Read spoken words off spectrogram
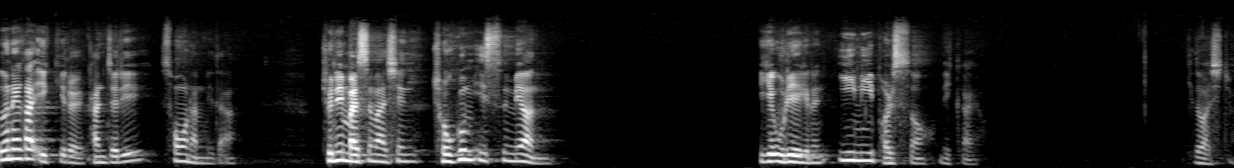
은혜가 있기를 간절히 소원합니다. 주님 말씀하신 조금 있으면 이게 우리에게는 이미 벌써니까요. 기도하시죠.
